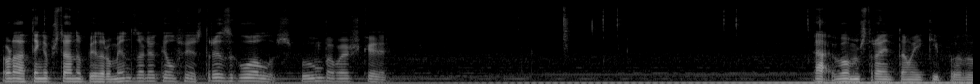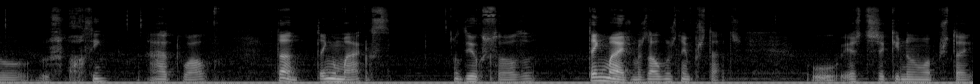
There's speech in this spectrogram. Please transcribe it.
É verdade, tenho apostado no Pedro Mendes, olha o que ele fez, 13 golos, pumba, vai buscar. Ah, vou mostrar então a equipa do, do Sporting, a atual. Portanto, tenho o Max, o Diogo Souza, tenho mais, mas alguns têm emprestados. O, estes aqui não apostei,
